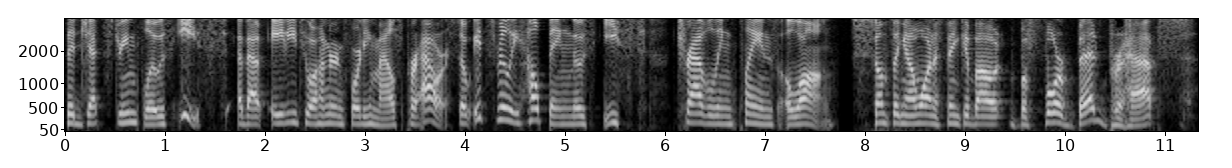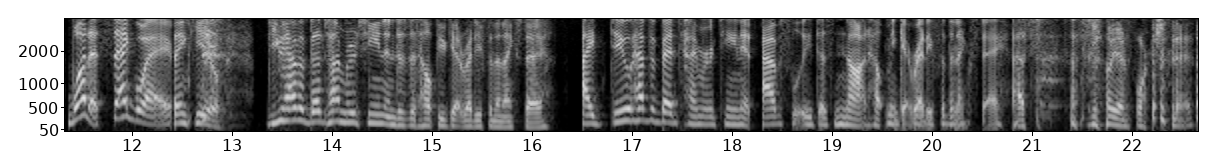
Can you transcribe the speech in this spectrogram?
the jet stream flows east about 80 to 140 miles per hour. So it's really helping those east traveling planes along. Something I want to think about before bed, perhaps. What a segue. Thank you. Do you have a bedtime routine and does it help you get ready for the next day? I do have a bedtime routine. It absolutely does not help me get ready for the next day. That's that's really unfortunate.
